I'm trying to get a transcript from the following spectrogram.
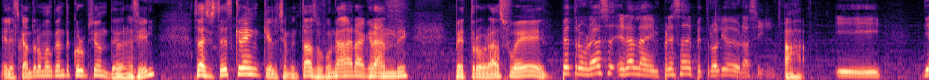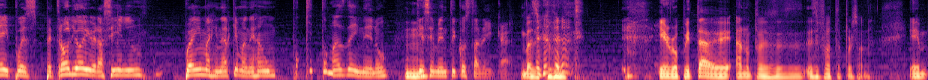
el escándalo más grande de corrupción de Brasil. O sea, si ustedes creen que el cementazo fue una ara grande, Petrobras fue... Petrobras era la empresa de petróleo de Brasil. Ajá. Y de ahí, pues, petróleo y Brasil pueden imaginar que manejan un poquito más de dinero que Cemento y Costa Rica. Básicamente. y ropita bebé. Ah, no, pues ese- fue otra persona. Em,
